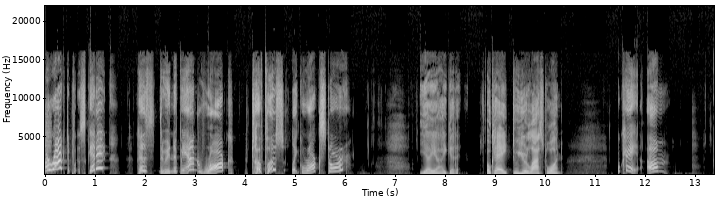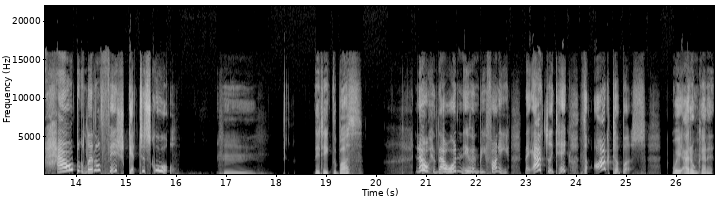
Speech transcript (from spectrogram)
A rock octopus, get it? Because they're in the band Rock Topus, like rock star. Yeah, yeah, I get it. Okay, do your last one. Okay, um, how do little fish get to school? Hmm. They take the bus? No, that wouldn't even be funny. They actually take the octopus. Wait, I don't get it.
